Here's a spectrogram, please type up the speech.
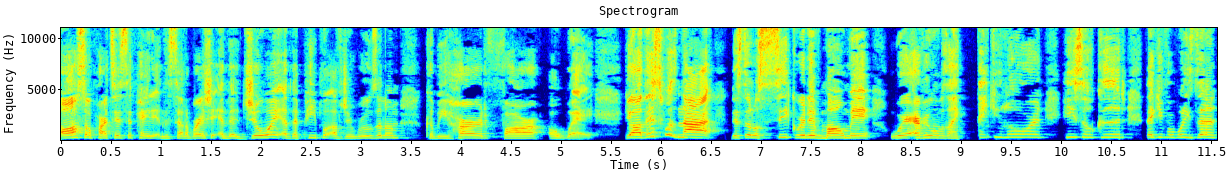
also participated in the celebration, and the joy of the people of Jerusalem could be heard far away. Y'all, this was not this little secretive moment where everyone was like, Thank you, Lord. He's so good. Thank you for what he's done.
